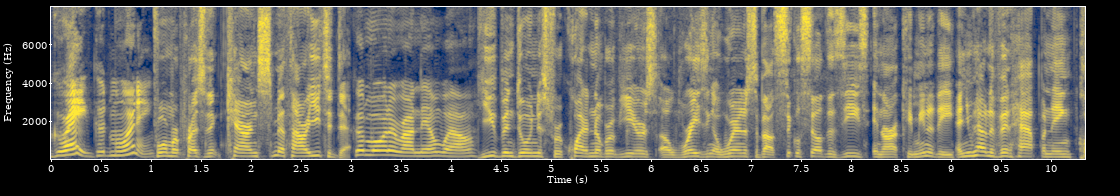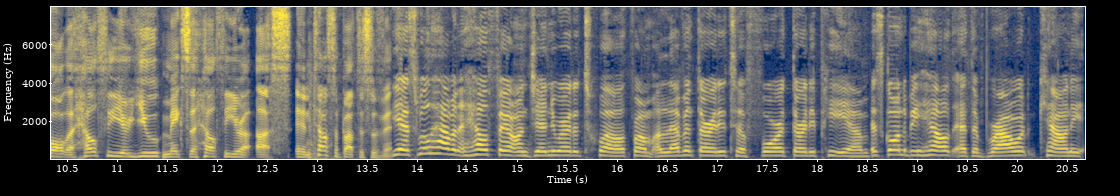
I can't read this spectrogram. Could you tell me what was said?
Great. Good morning. Former President Karen Smith. How are you today? Good morning, Rodney. I'm well. You've been doing this for quite a number of years, uh, raising awareness about sickle cell disease in our community. And you have an event happening called A Healthier You Makes a Healthier Us. And tell us about this event. Yes, we'll have a health fair on January the 12th from 11:30 to 4:30 p.m. It's going to be held at the Broward County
